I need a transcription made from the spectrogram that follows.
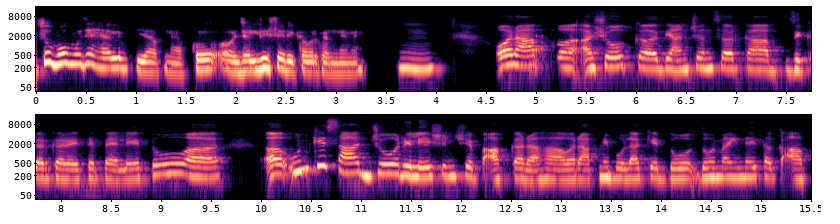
सो so, वो मुझे हेल्प किया अपने आप को जल्दी से रिकवर करने में। और आप अशोक ध्यानचंद सर का ज़िक्र कर रहे थे पहले तो उनके साथ जो रिलेशनशिप आपका रहा और आपने बोला कि दो दो महीने तक आप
